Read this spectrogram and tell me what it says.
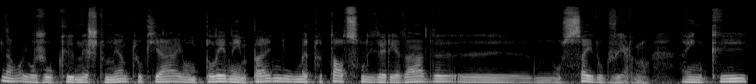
Não, eu julgo que neste momento o que há é um pleno empenho, uma total solidariedade uh, no seio do governo, em que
